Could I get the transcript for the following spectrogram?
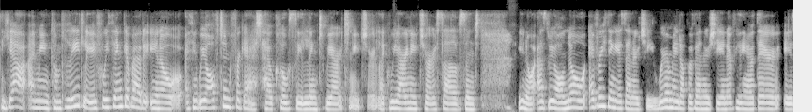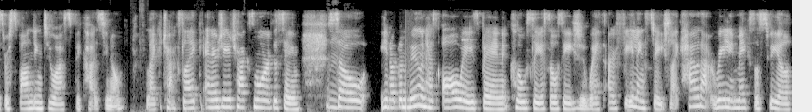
Yeah, I mean, completely. If we think about it, you know, I think we often forget how closely linked we are to nature. Like we are nature ourselves. And, you know, as we all know, everything is energy. We're made up of energy, and everything out there is responding to us because, you know, like attracts like, energy attracts more of the same. Mm. So, you know, the moon has always been closely associated with our feeling state, like how that really makes us feel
